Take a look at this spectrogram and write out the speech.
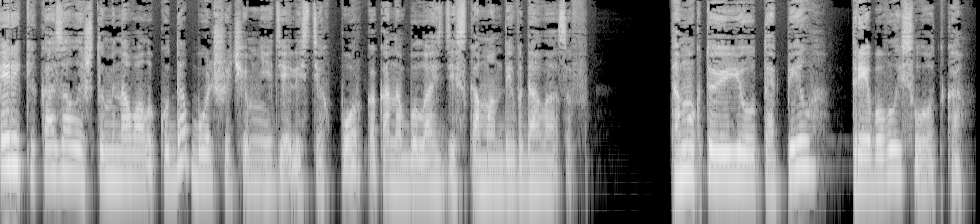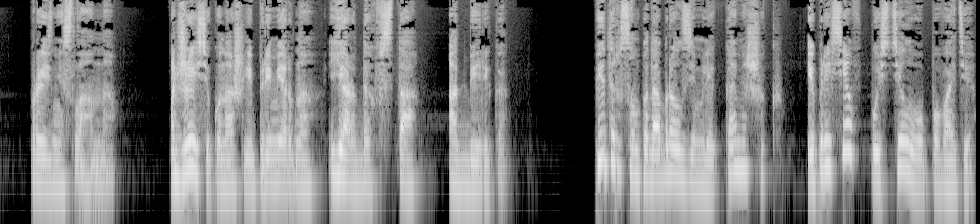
Эрике казалось, что миновало куда больше, чем недели с тех пор, как она была здесь с командой водолазов. «Тому, кто ее утопил, требовалась лодка», — произнесла она. «Джессику нашли примерно ярдах в ста от берега». Питерсон подобрал с земли камешек и, присев, пустил его по воде.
